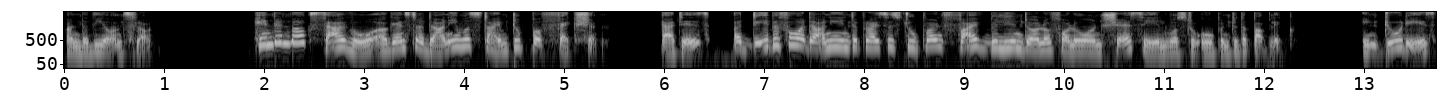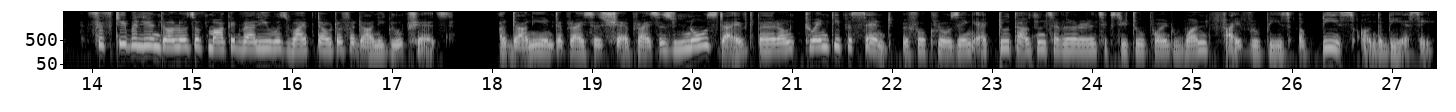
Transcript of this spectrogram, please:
under the onslaught. Hindenburg's salvo against Adani was timed to perfection. That is, a day before Adani Enterprises' $2.5 billion follow on share sale was to open to the public. In two days, $50 billion of market value was wiped out of Adani Group shares. Adani Enterprises share prices nosedived by around 20% before closing at 2,762.15 rupees a piece on the BSE.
